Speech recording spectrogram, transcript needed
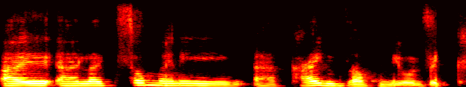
I I like so many uh, kinds of music,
